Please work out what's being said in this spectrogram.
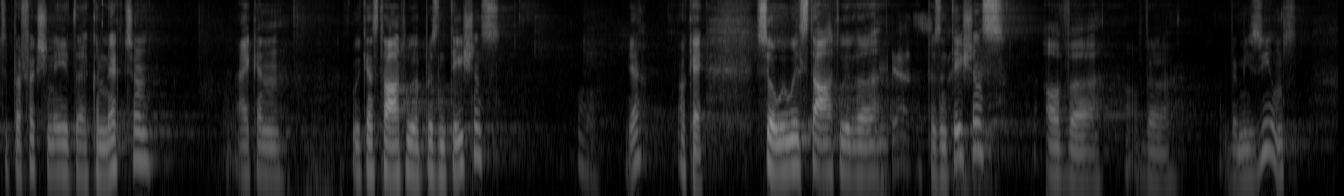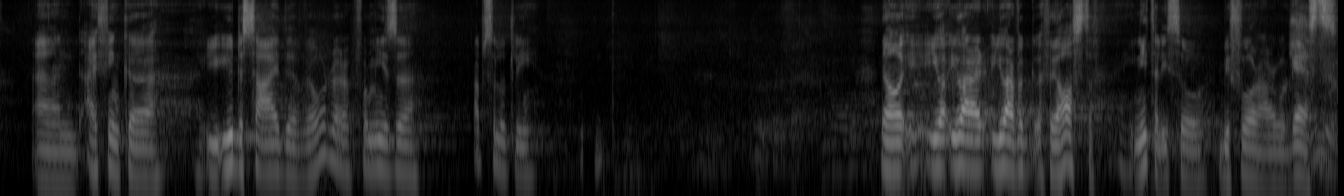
to perfectionate the connection, I can, we can start with presentations. Yeah? Okay. So we will start with uh, yes, presentations of, uh, of the, the, museums. And I think uh, you, you, decide the order. For me is uh, absolutely... No, you, you, are, you are the host in Italy, so before our guests,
